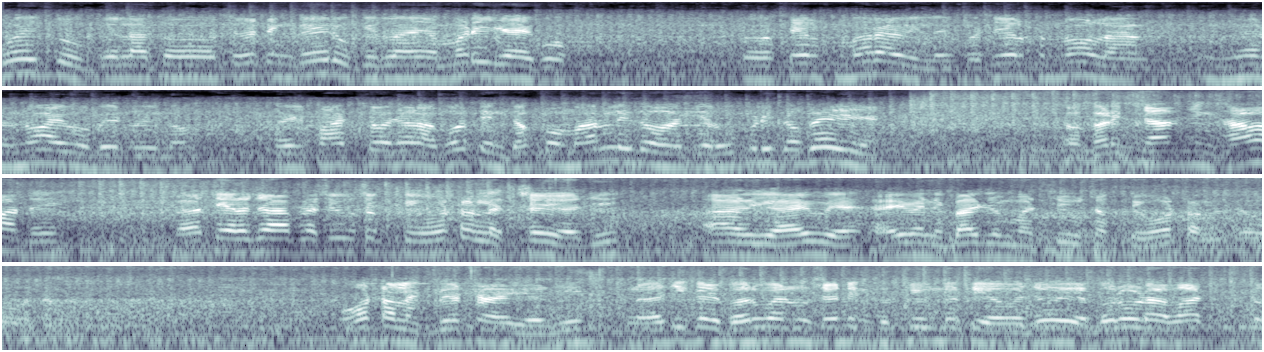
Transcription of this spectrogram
હોય તો પહેલાં તો સેટિંગ કર્યું, કીધું અહીંયા મળી જાય કોક. તો સેલ્ફ મરાવી લે. પણ સેલ્ફ ન લાગ મેળ ન આવ્યો બેટરીનો. પછી પાંચ છ જણા ગોતીને ધક્કો મારી લીધો. અત્યારે ઉપડી તો ગઈ છે. તો ઘડીક ચાર્જિંગ થવા દે. અત્યારે જો આપણે શિવશક્તિ હોટલ જ છે હજી. આ રહી હાઈવે હાઈવેની બાજુમાં શિવશક્તિ હોટલ જવો હોટલ જ બેઠા છીએ હજી. અને હજી કંઈ ભરવાનું સેટિંગ તો થયું નથી. હવે જોઈએ. બરોડા વાત તો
